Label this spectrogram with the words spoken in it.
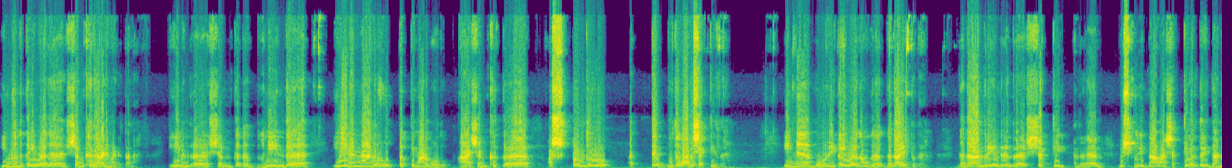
ಇನ್ನೊಂದು ಕೈ ಒಳಗ ಶಂಖ ಧಾರಣೆ ಮಾಡಿರ್ತಾನ. ಏನಂದ್ರ ಶಂಖದ ಧ್ವನಿಯಿಂದ ಏನನ್ನಾದರೂ ಉತ್ಪತ್ತಿ ಮಾಡಬಹುದು. ಆ ಶಂಖಕ್ಕ ಅಷ್ಟೊಂದು ಅತ್ಯದ್ಭುತವಾದ ಶಕ್ತಿ ಅದ. ಇನ್ನ ಮೂರನೇ ಕೈ ಒಳಗ ಅವಾಗ ಗದಾ ಇರ್ತದ. ಗದಾ ಅಂದ್ರೆ ಏನ್ರಿ ಅಂದ್ರ ಶಕ್ತಿ, ಅಂದ್ರ ವಿಷ್ಣು ಇದ್ದಾವ ಶಕ್ತಿವಂತ ಇದ್ದಾನ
